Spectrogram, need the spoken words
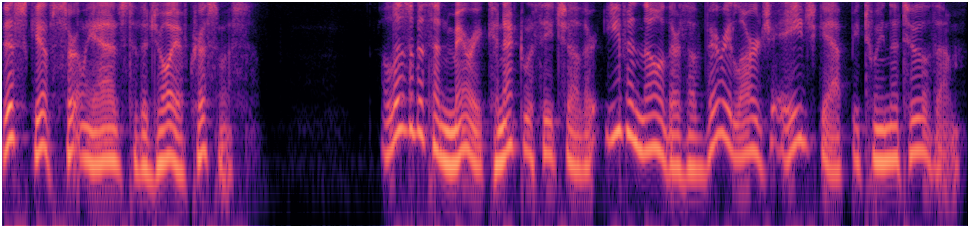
This gift certainly adds to the joy of Christmas. Elizabeth and Mary connect with each other even though there's a very large age gap between the two of them.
